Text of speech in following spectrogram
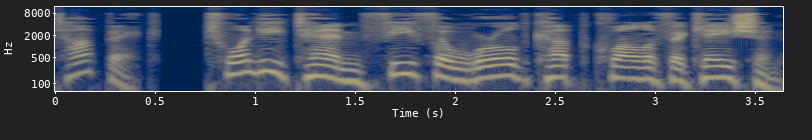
Topic 2010 FIFA World Cup qualification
